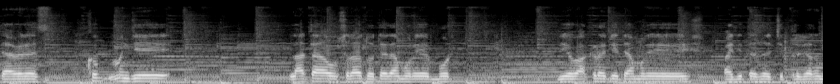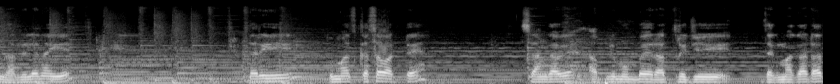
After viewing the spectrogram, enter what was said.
त्यावेळेस खूप म्हणजे लाटा उसरात होत्या त्यामुळे बोट जे वाकडं जे त्यामुळे पाहिजे तसं चित्रीकरण झालेलं नाही आहे तरी तुम्हाला कसं वाटतंय? सांगावे आपली मुंबई रात्रीची जगमगाटात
